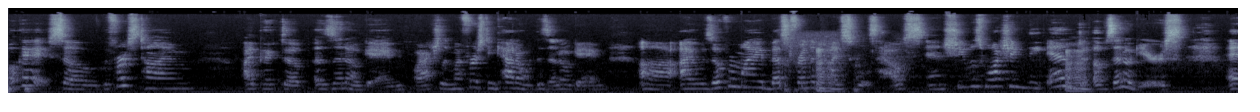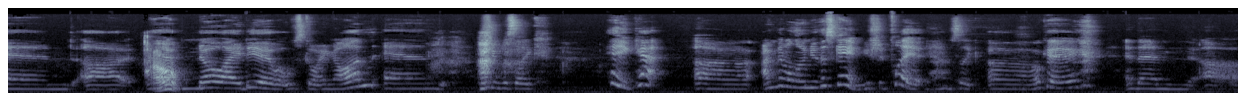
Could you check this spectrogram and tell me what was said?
Okay, so the first time I picked up a Xeno game, or actually my first encounter with the Xeno game. Uh, I was over my best friend in high school's house, and she was watching the end mm-hmm. of Xenogears, and uh, I oh. had no idea what was going on, and she was like, "Hey, Kat, uh, I'm gonna loan you this game. You should play it." And I was like, uh, "Okay," and then. Uh,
